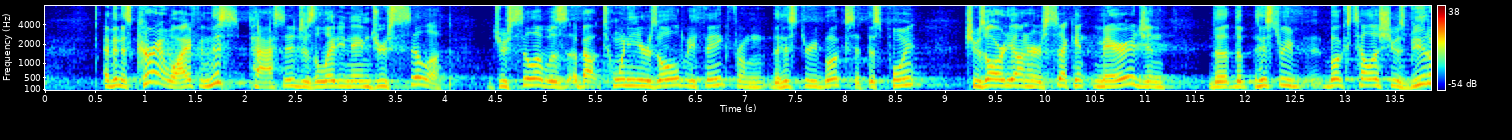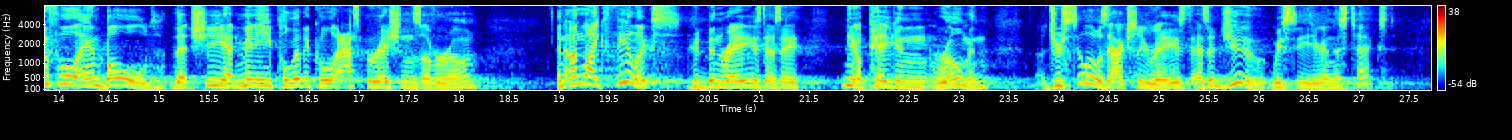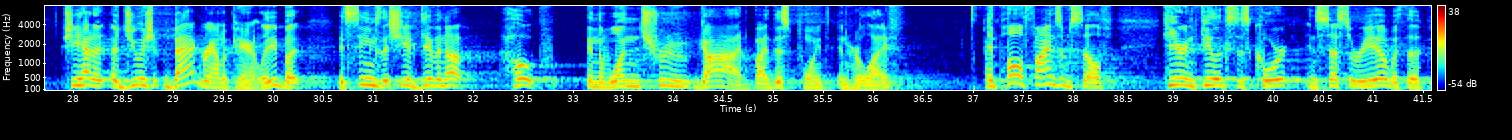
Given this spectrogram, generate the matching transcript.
And then his current wife in this passage is a lady named Drusilla. Drusilla was about 20 years old, we think, from the history books at this point. She was already on her second marriage, and the, the history books tell us she was beautiful and bold, that she had many political aspirations of her own. And unlike Felix, who'd been raised as a you know, pagan Roman, Drusilla was actually raised as a Jew, we see here in this text. She had a, a, Jewish background, apparently, but it seems that she had given up hope in the one true God by this point in her life. And Paul finds himself here in Felix's court in Caesarea with the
